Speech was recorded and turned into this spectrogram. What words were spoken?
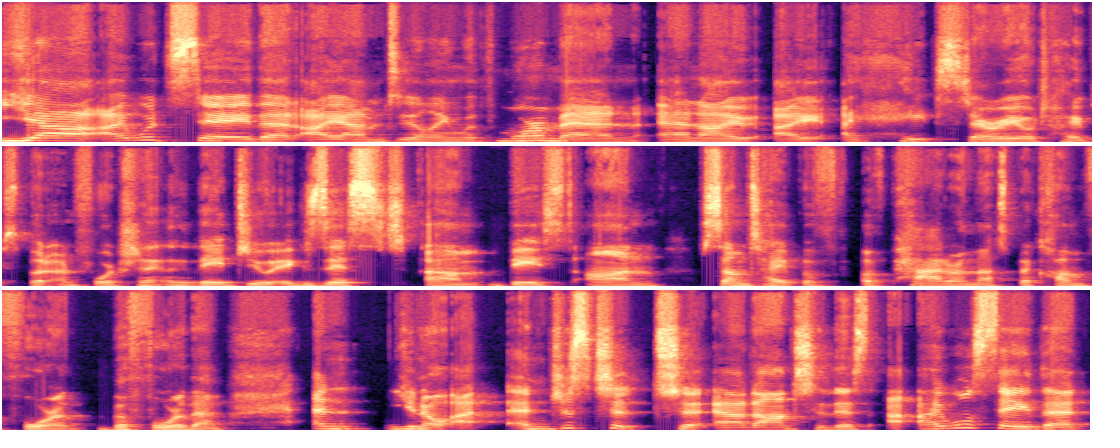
Yeah, I would say that I am dealing with more men, and I I, I hate stereotypes, but unfortunately, they do exist um, based on some type of, of pattern that's become for before them. And you know, I, and just to to add on to this, I, I will say that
